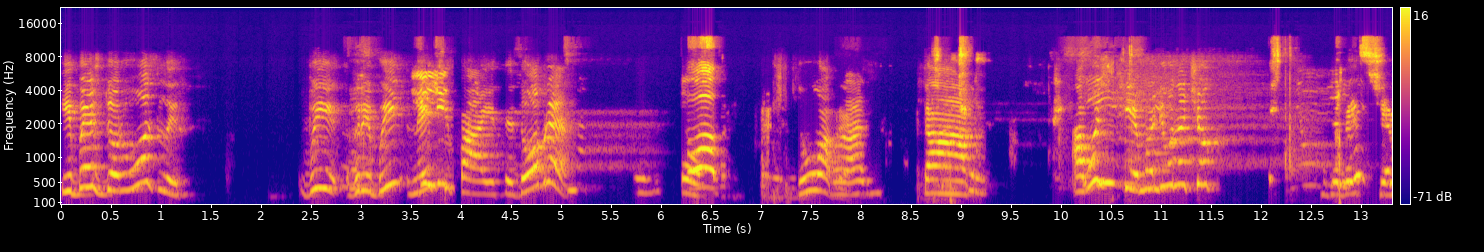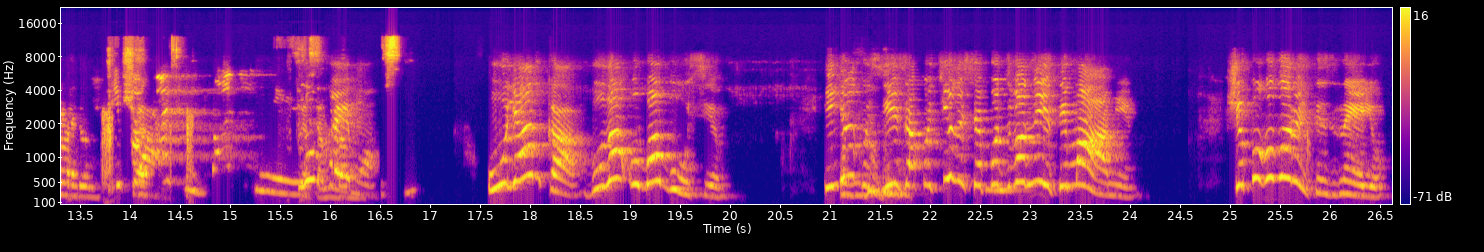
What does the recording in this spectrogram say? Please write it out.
і без дорослих ви гриби не чіпаєте. Добре? Добре. Добре. Так. А ось ще малюночок. Дивись ще там? Слухаємо. Улянка була у бабусі. І якось їй захотілося подзвонити мамі, щоб поговорити з нею.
